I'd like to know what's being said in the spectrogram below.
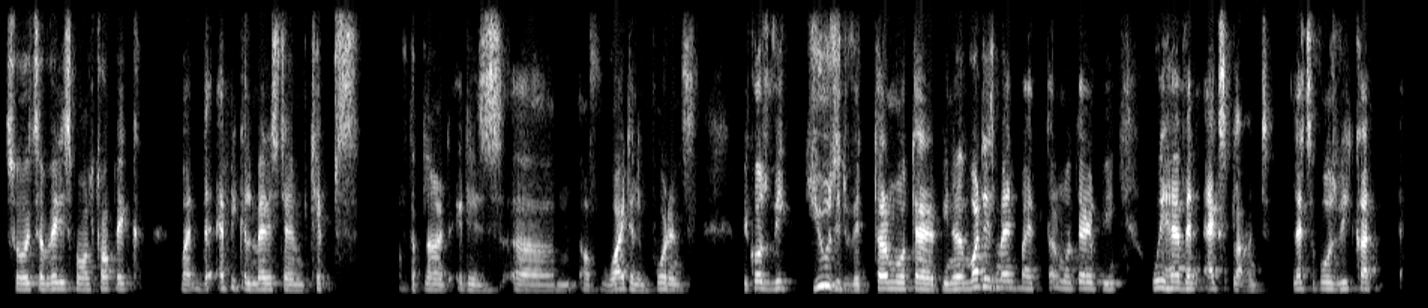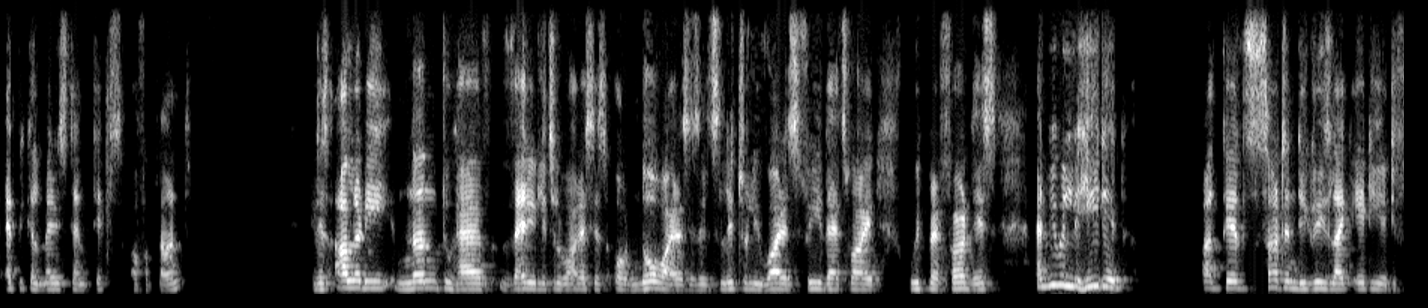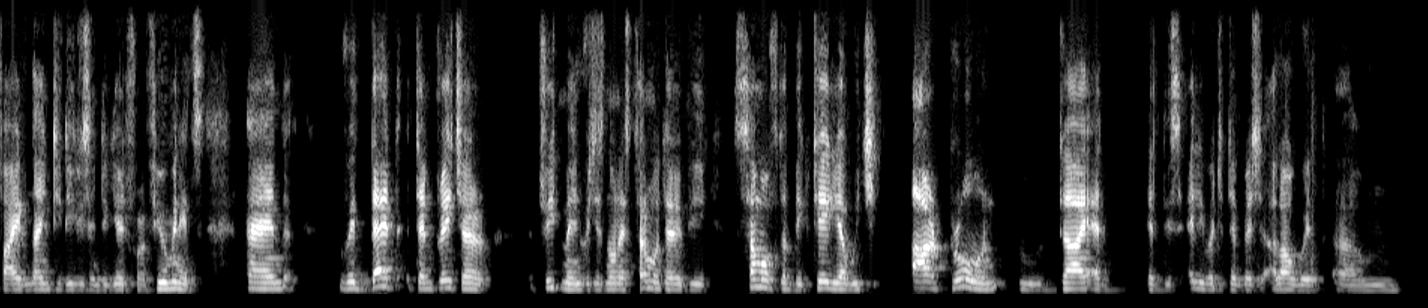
So it's a very small topic, but the apical meristem tips of the plant, it is um, of vital importance because we use it with thermotherapy. Now, what is meant by thermotherapy? We have an explant. Let's suppose we cut the apical meristem tips of a plant. It is already known to have very little viruses or no viruses. It's literally virus free. That's why we prefer this. And we will heat it until certain degrees like 80, 85, 90 degrees centigrade for a few minutes. And with that temperature treatment, which is known as thermotherapy, some of the bacteria which are prone to die at, at this elevated temperature along with um,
